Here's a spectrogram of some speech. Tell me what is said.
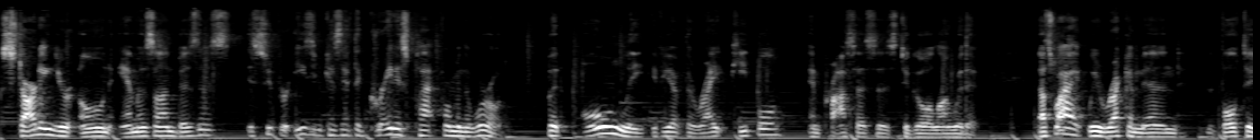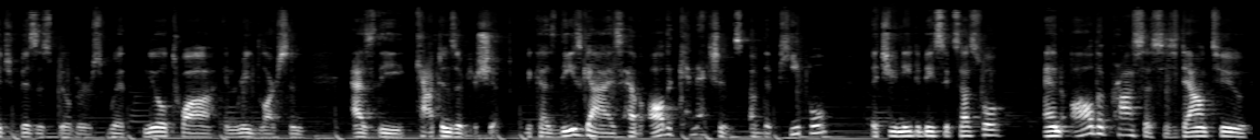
Starting your own Amazon business is super easy because they have the greatest platform in the world, but only if you have the right people and processes to go along with it. That's why we recommend the Voltage Business Builders with Neil Twa and Reed Larson as the captains of your ship because these guys have all the connections of the people that you need to be successful and all the processes down to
